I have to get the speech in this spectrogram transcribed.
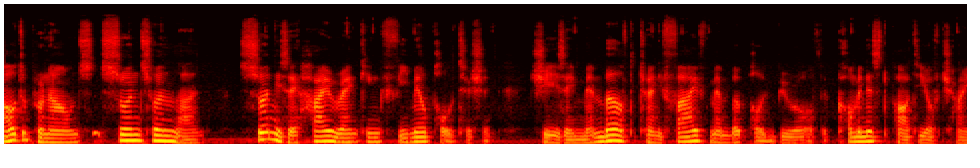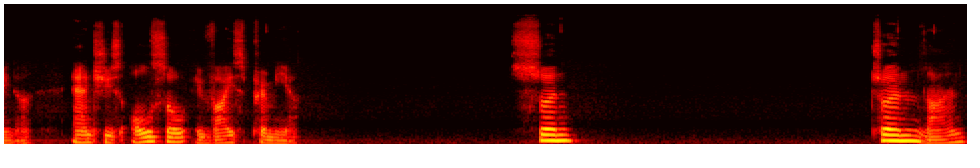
How to pronounce Sun Chun Lan. Sun is a high-ranking female politician. She is a member of the 25-member Politburo of the Communist Party of China, and she is also a vice premier. Sun Chun Lan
